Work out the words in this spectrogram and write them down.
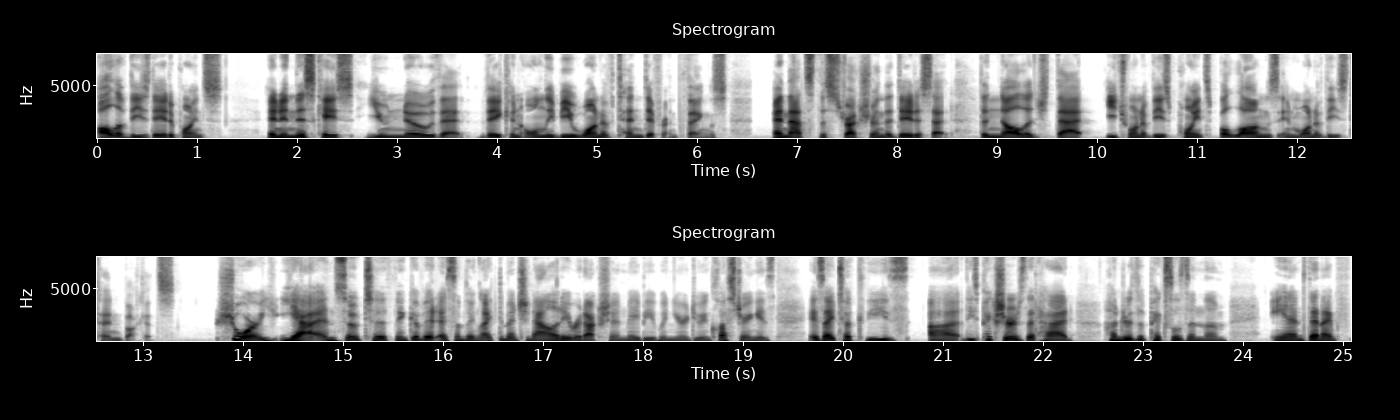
all of these data points. And in this case, you know that they can only be one of 10 different things. And that's the structure in the data set the knowledge that each one of these points belongs in one of these 10 buckets. Sure. Yeah. And so to think of it as something like dimensionality reduction, maybe when you're doing clustering, is is I took these uh, these pictures that had hundreds of pixels in them, and then I've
